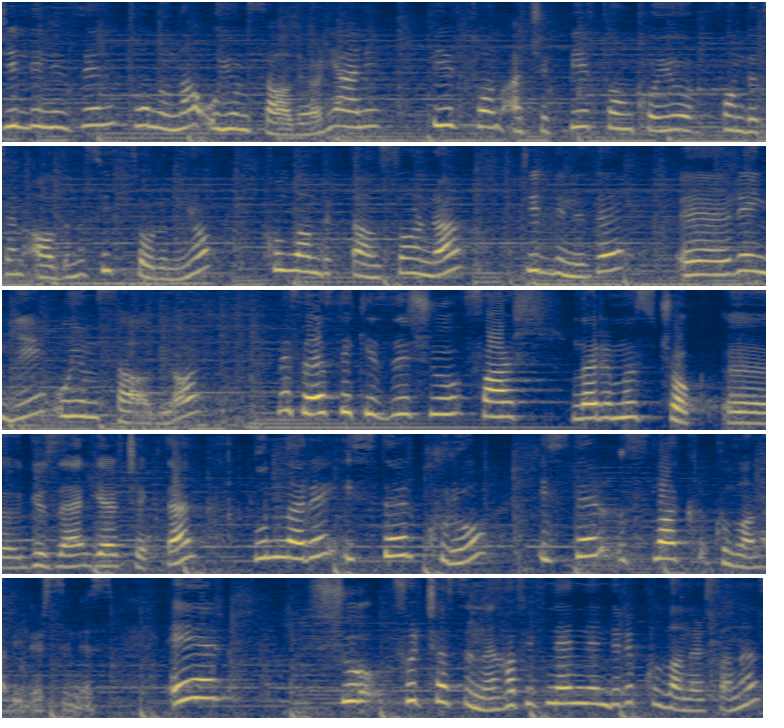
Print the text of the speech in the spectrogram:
cildinizin tonuna uyum sağlıyor. Yani bir ton açık, bir ton koyu fondöten aldınız hiç sorun yok. Kullandıktan sonra cildinize e, rengi uyum sağlıyor. Mesela 8'li şu farlarımız çok e, güzel gerçekten. Bunları ister kuru ister ıslak kullanabilirsiniz. Eğer şu fırçasını hafif nemlendirip kullanırsanız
